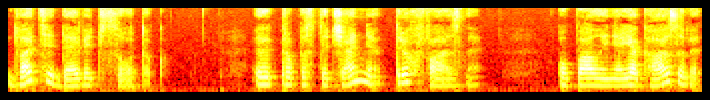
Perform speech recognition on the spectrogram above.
29 соток. Електропостачання трьохфазне. Опалення як газове,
